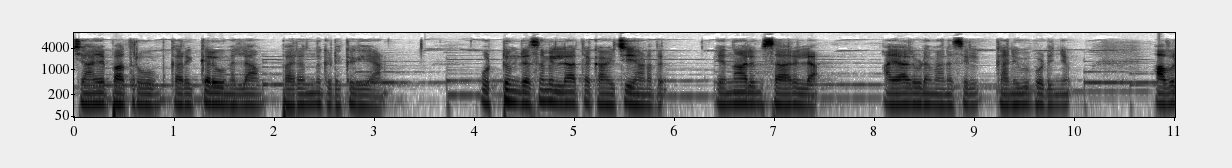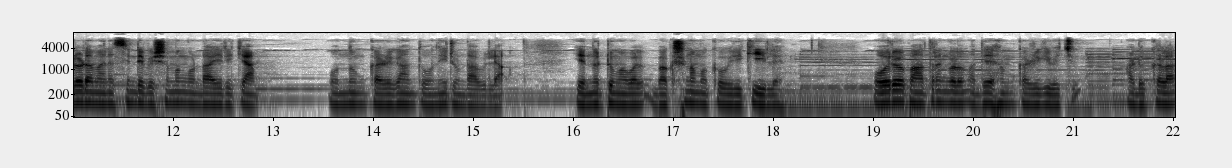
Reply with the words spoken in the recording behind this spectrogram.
ചായപാത്രവും കറിക്കലവുമെല്ലാം പരന്നു കിടക്കുകയാണ്. ഒട്ടും രസമില്ലാത്ത കാഴ്ചയാണത്. എന്നാലും സാരില്ല. അയാളുടെ മനസ്സിൽ കനിവ് പൊടിഞ്ഞു. അവളുടെ മനസ്സിന്റെ വിഷമം കൊണ്ടായിരിക്കാം ഒന്നും കഴുകാൻ തോന്നിയിട്ടുണ്ടാവില്ല. എന്നിട്ടും അവൾ ഭക്ഷണമൊക്കെ ഒരുക്കിയില്ലേ? ഓരോ പാത്രങ്ങളും അദ്ദേഹം കഴുകി വെച്ചു. അടുക്കള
